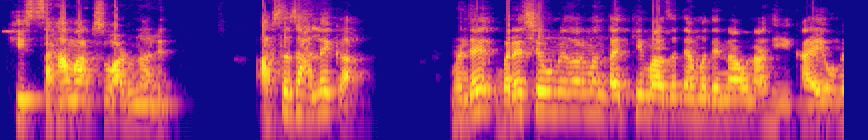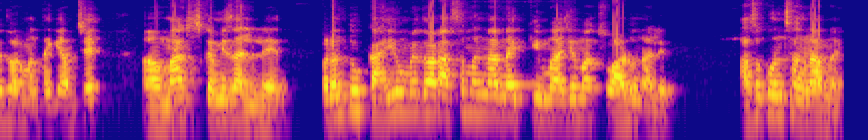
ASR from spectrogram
ही सहा मार्क्स वाढून आलेत. असं झालंय का? म्हणजे बरेचसे उमेदवार म्हणतात की माझं त्यामध्ये नाव नाही. काही उमेदवार म्हणतात की आमचे मार्क्स कमी झालेले आहेत. परंतु काही उमेदवार असं म्हणणार नाहीत की माझे मार्क्स वाढून आलेत. असं कोण सांगणार नाही.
